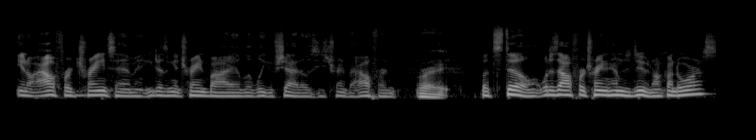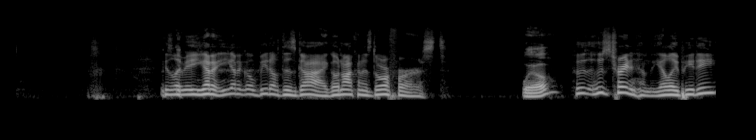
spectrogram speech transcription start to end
you know, Alfred trains him. He doesn't get trained by the League of Shadows. He's trained by Alfred. Right. But still, what is Alfred training him to do? Knock on doors? He's like, you gotta you gotta go beat up this guy. Go knock on his door first. Well, Who's who's training him? The LAPD?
